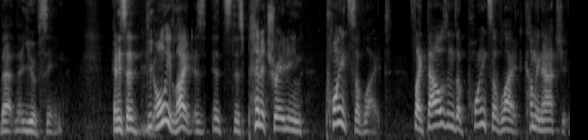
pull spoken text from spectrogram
that, that you have seen. And he said, the only light is it's this penetrating points of light. It's like thousands of points of light coming at you.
